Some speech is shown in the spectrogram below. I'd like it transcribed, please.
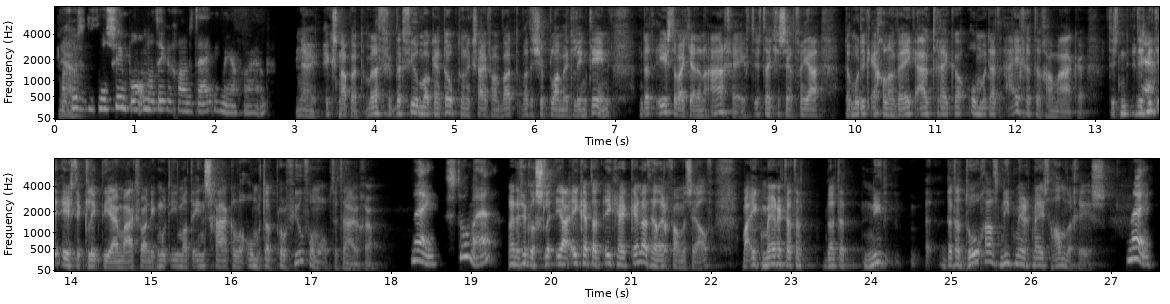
Maar Ja. goed, het is heel simpel, omdat ik er gewoon de tijd niet meer voor heb. Nee, ik snap het. Maar dat, dat viel me ook net op toen ik zei van wat, wat is je plan met LinkedIn? En dat eerste wat jij dan aangeeft is dat je zegt van ja, dan moet ik echt wel een week uittrekken om het dat eigen te gaan maken. Het is, niet- het is Ja. niet de eerste klik die jij maakt van ik moet iemand inschakelen om dat profiel voor me op te tuigen. Nee, stom hè? Nou, dat vind ik wel sle- Ja, ik, heb dat, ik herken dat heel erg van mezelf. Maar ik merk dat het, dat het, niet, dat het doorgaans niet meer het meest handige is. Nee,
